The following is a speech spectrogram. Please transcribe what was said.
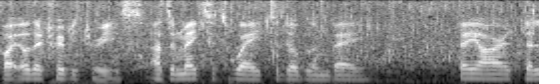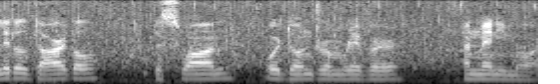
by other tributaries as it makes its way to Dublin Bay. They are the Little Dargle, the Swan or Dundrum River, and many more.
